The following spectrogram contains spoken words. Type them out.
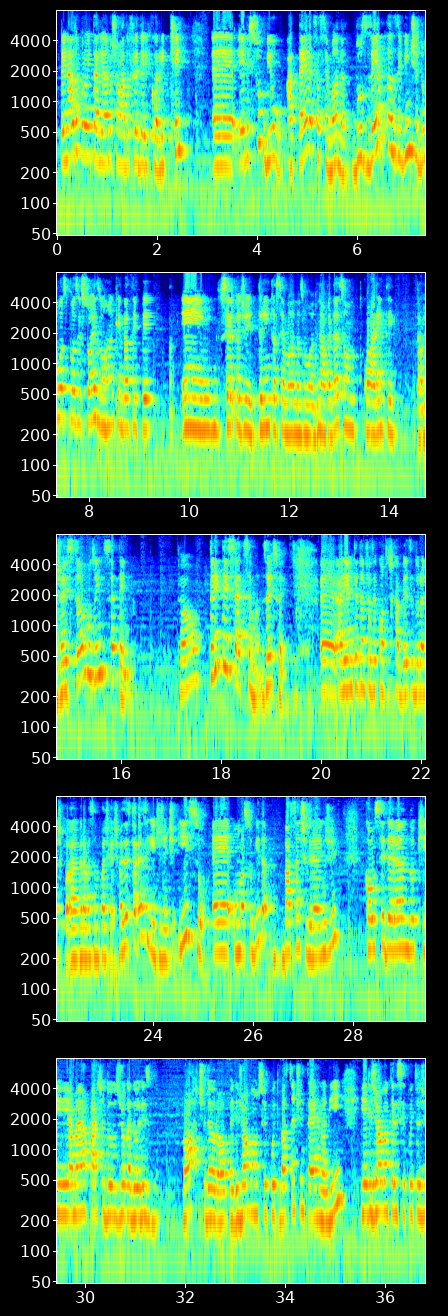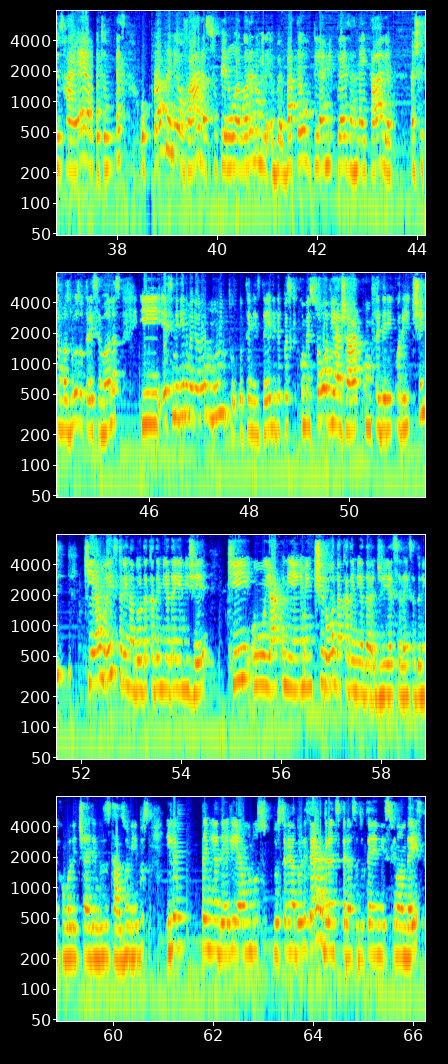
Treinado por um italiano chamado Federico Ricci é, ele subiu até essa semana 222 posições no ranking da ATP em cerca de 30 semanas no ano. Na verdade, são 40. Então, já estamos em setembro. Então, 37 semanas, é isso aí. É, Ariane tentando fazer conta de cabeça durante a gravação do podcast. Mas a história é a seguinte, gente: isso é uma subida bastante grande, considerando que a maior parte dos jogadores norte da Europa, eles jogam um circuito bastante interno ali, e eles jogam aqueles circuitos de Israel e tudo mais. O próprio Eliovara superou, agora não me, bateu o Guilherme Klesar na Itália, acho que tem umas duas ou três semanas, e esse menino melhorou muito o tênis dele depois que começou a viajar com o Federico Ricci, que é um ex-treinador da academia da IMG, que o Yarko Niemen tirou da academia de excelência do Nico Bollettieri nos Estados Unidos e levou academia dele é um dos, dos treinadores, é a grande esperança do tênis finlandês.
